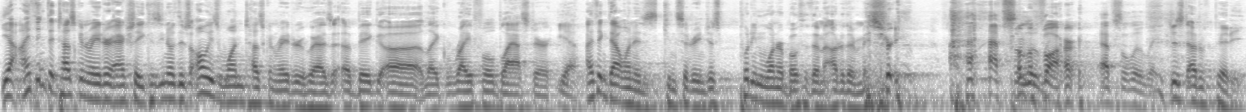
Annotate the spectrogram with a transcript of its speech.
Yeah, I think the Tusken Raider actually, because you know, there's always one Tusken Raider who has a big uh, like rifle blaster. Yeah. I think that one is considering just putting one or both of them out of their misery from Absolutely. afar, Absolutely. just out of pity.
